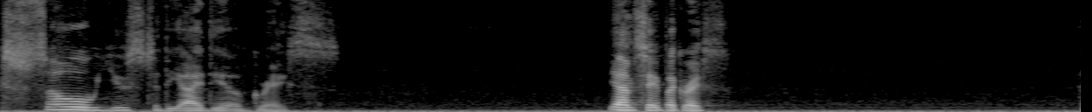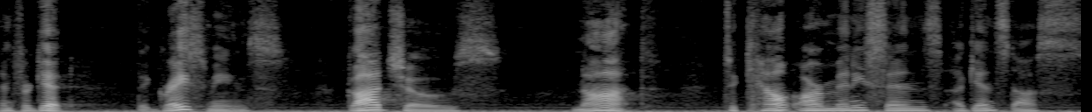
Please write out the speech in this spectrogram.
so used to the idea of grace yeah, I'm saved by grace. And forget that grace means God chose not to count our many sins against us,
